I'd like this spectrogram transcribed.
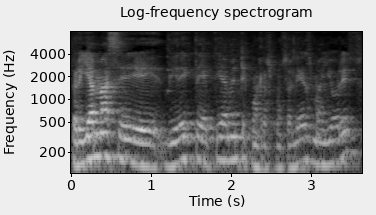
pero ya más eh, directa y activamente con responsabilidades mayores.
